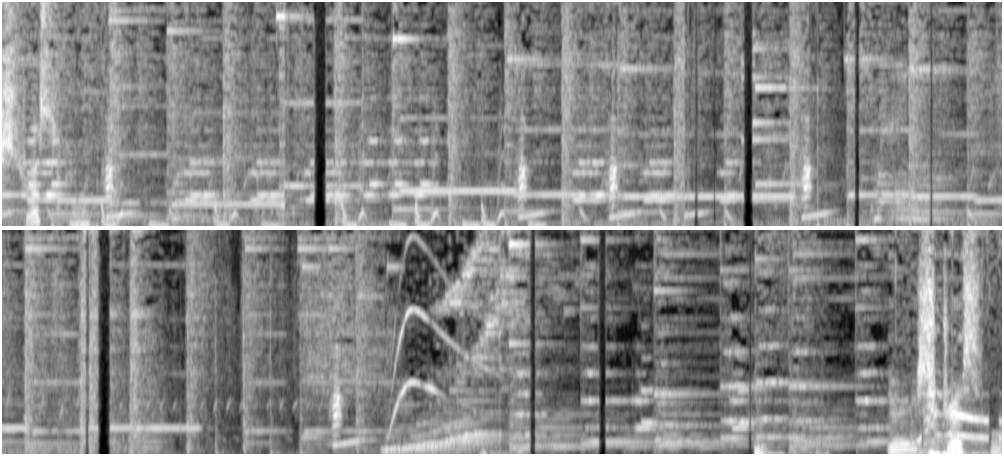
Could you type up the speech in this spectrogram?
Stressful. Very stressful.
